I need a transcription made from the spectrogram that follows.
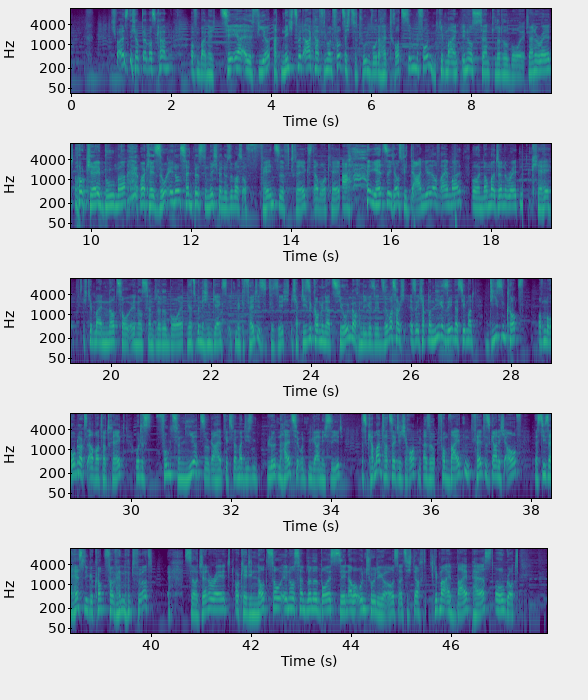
Ich weiß nicht, ob der was kann. Offenbar nicht. CRL4 hat nichts mit AK-45 zu tun, wurde halt trotzdem gefunden. Ich gebe mal ein Innocent Little Boy. Generate. Okay, Boomer. Okay, so innocent bist du nicht, wenn du sowas offensive trägst, aber okay. Ah, jetzt sehe ich aus wie Daniel auf einmal. Und nochmal generaten. Okay. Ich gebe mal einen Not So Innocent Little Boy. Jetzt bin ich ein Gangster. Mir gefällt dieses Gesicht. Ich habe diese Kombination noch nie gesehen. Sowas habe ich... Also ich habe noch nie gesehen, dass jemand diesen Kopf auf dem Roblox-Avatar trägt und es funktioniert sogar halbwegs, wenn man diesen blöden Hals hier unten gar nicht sieht. Das kann man tatsächlich rocken. Also vom Weiten fällt es gar nicht auf, dass dieser hässliche Kopf verwendet wird. So, Generate. Okay, die Not So Innocent Little Boys sehen aber unschuldiger aus, als ich dachte. Ich gebe mal ein Bypass. Oh Gott.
